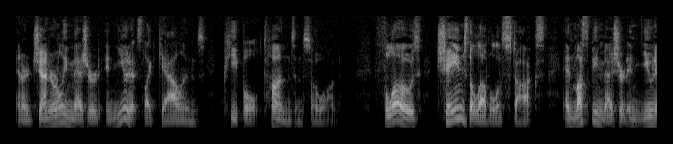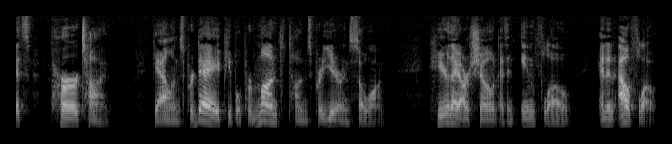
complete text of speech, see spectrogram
and are generally measured in units like gallons, people, tons, and so on. Flows change the level of stocks and must be measured in units per time. Gallons per day, people per month, tons per year, and so on. Here they are shown as an inflow and an outflow.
